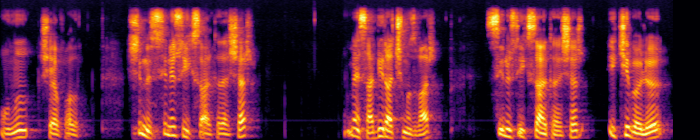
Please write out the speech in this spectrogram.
onu şey yapalım. Şimdi sinüs x arkadaşlar. Mesela bir açımız var. Sinüs x arkadaşlar 2 bölü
